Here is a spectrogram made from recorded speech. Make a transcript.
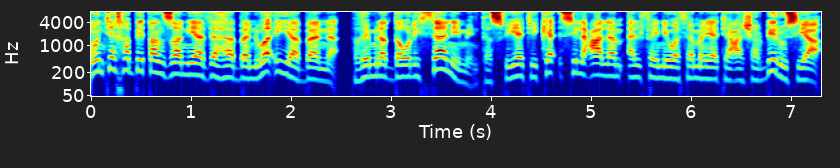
منتخب تنزانيا ذهابا وإيابا ضمن الدور الثاني من تصفية كأس العالم 2018 بروسيا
